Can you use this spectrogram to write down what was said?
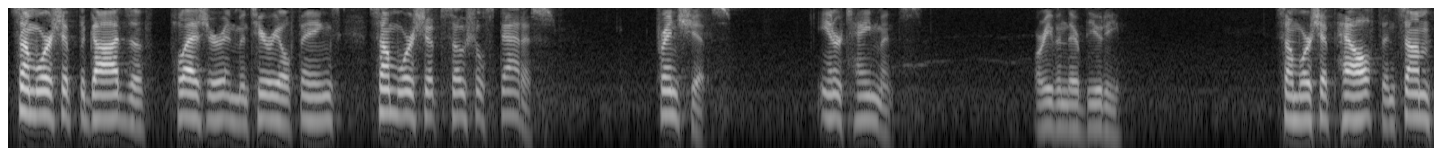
Some worship the gods of pleasure and material things. Some worship social status, friendships, entertainments, or even their beauty. Some worship health, and some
